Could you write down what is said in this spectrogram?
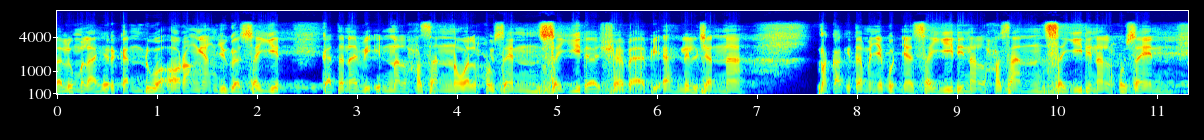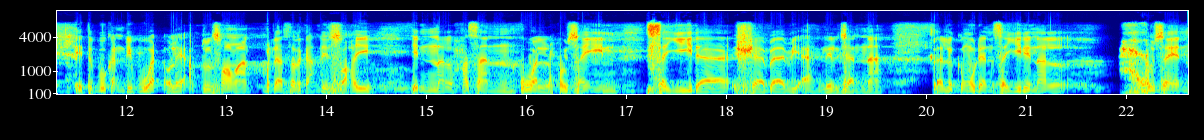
Lalu melahirkan dua orang yang juga sayyid. Kata Nabi Innal Hasan wal Husain Sayyida syababi ahlil jannah maka kita menyebutnya Sayyidina Al-Hasan, Sayyidina Al-Husain. Itu bukan dibuat oleh Abdul Somad berdasarkan hadis sahih. Innal Hasan wal Husain sayyida syababi ahli jannah. Lalu kemudian Sayyidina Husain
